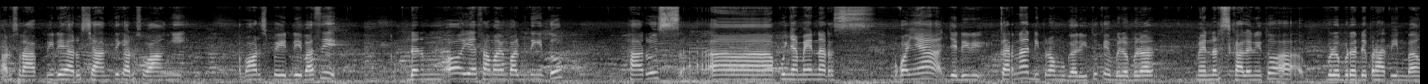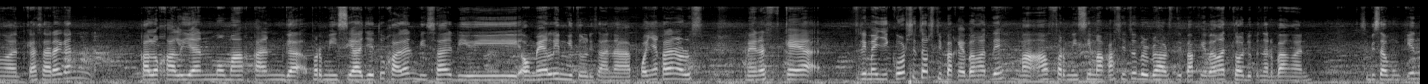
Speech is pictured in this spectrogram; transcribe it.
Harus rapi deh harus cantik harus wangi. Apa harus pede. Pasti dan oh ya sama yang paling penting itu harus eh, punya manners. Pokoknya jadi karena di pramugari itu kayak benar-benar manners kalian itu ah, benar-benar diperhatiin banget. Kasarnya kan kalau kalian mau makan nggak permisi aja itu kalian bisa diomelin gitu di sana. Pokoknya kalian harus manners kayak magic words itu harus dipakai banget deh. Maaf permisi makasih itu benar-benar harus dipakai banget kalau di penerbangan. Sebisa mungkin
